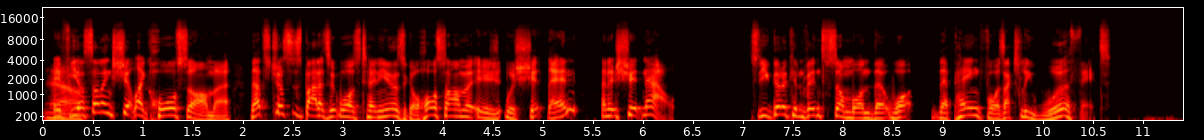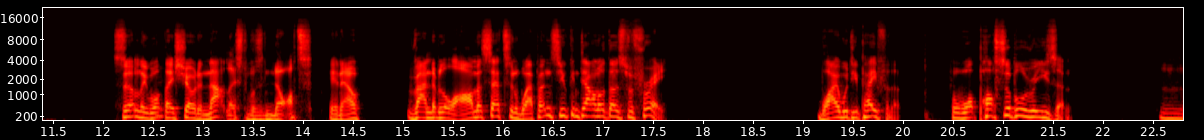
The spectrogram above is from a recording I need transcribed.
If you're selling shit like horse armor, that's just as bad as it was 10 years ago. Horse armor is, was shit then, and it's shit now. So you've got to convince someone that what they're paying for is actually worth it. Certainly, what they showed in that list was not, you know, random little armor sets and weapons. You can download those for free. Why would you pay for them? For what possible reason? Hmm.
